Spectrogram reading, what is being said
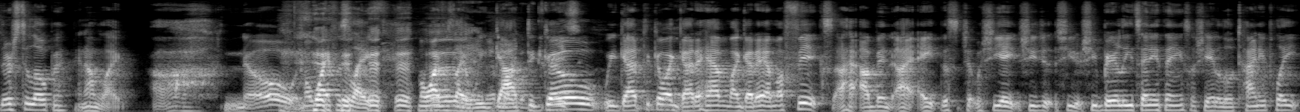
they're still open." And I'm like, "Oh no!" My wife was like, "My wife was like, we got to go, we got to go. I gotta have them. I gotta have my fix. I, I've been, I ate this. She ate. She just, she she barely eats anything, so she ate a little tiny plate,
